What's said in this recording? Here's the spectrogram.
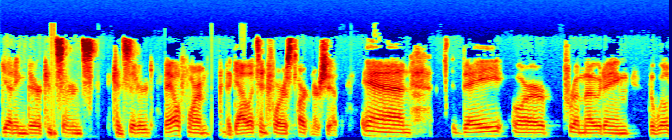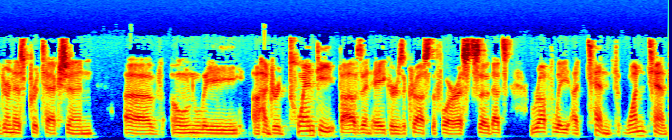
getting their concerns considered. They all form the Gallatin Forest Partnership. And they are promoting the wilderness protection of only 120,000 acres across the forest. So that's roughly a tenth, one tenth,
